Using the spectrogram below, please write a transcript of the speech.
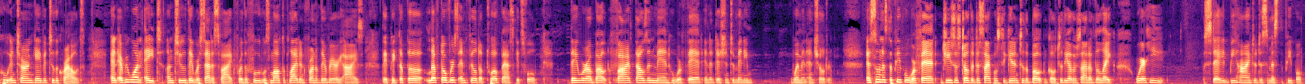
who in turn gave it to the crowds. And everyone ate until they were satisfied, for the food was multiplied in front of their very eyes. They picked up the leftovers and filled up twelve baskets full. They were about five thousand men who were fed, in addition to many women and children. As soon as the people were fed, Jesus told the disciples to get into the boat and go to the other side of the lake, where he stayed behind to dismiss the people.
